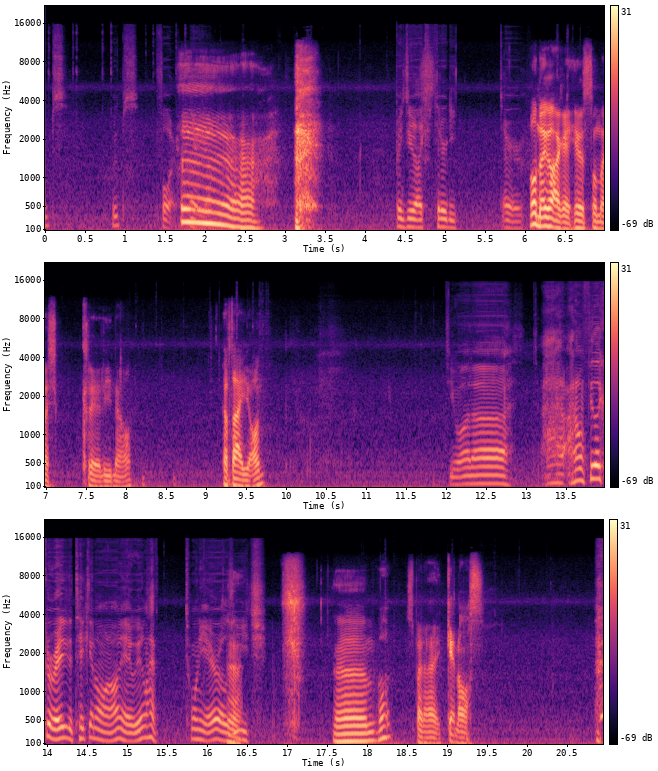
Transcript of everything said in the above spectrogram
Oops. Oops. Four. There you go. Brings you to like 30. Or oh my god, I can hear so much clearly now. After I yawn. do you want to. I don't feel like we're ready to take it on yet. We don't have 20 arrows Yeah. each. Um, oh, spider get lost.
